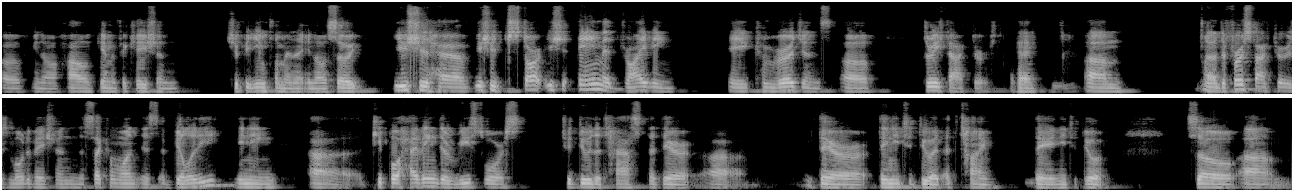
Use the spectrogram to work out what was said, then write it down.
of you know how gamification should be implemented. You know, so you should have you should start you should aim at driving a convergence of three factors. Okay, mm-hmm. um, uh, the first factor is motivation. The second one is ability, meaning uh, people having the resource to do the task that they're uh, they're they need to do it at the time they need to do it. So um,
